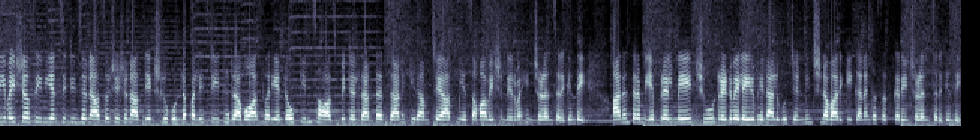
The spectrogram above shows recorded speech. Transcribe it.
ఆర్యవైశ్య సీనియర్ సిటిజన్ అసోసియేషన్ అధ్యక్షులు గుండ్లపల్లి శ్రీధర్రావు ఆధ్వర్యంలో కిమ్స్ హాస్పిటల్ డాక్టర్ జానకిరామ్ చే ఆత్మీయ సమావేశం నిర్వహించడం జరిగింది. అనంతరం ఏప్రిల్ మే జూన్ రెండు వేల ఇరవై నాలుగు జన్మించిన వారికి ఘనంగా సత్కరించడం జరిగింది.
